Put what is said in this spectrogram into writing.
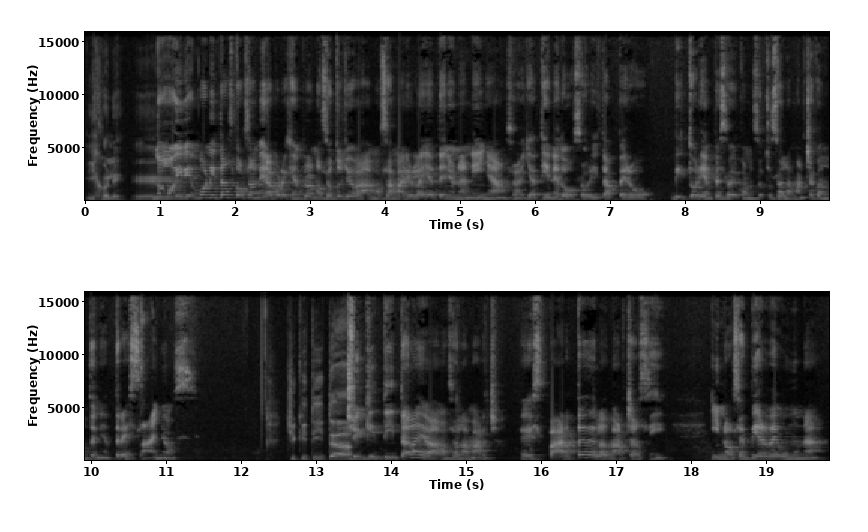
Híjole. Eh, no, y bien bonitas cosas. Mira, por ejemplo, nosotros llevábamos a Mariola, ya tenía una niña, o sea, ya tiene dos ahorita, pero Victoria empezó a ir con nosotros a la marcha cuando tenía tres años. Chiquitita. Chiquitita la llevábamos a la marcha. Es parte de las marchas, sí. Y no se pierde una.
